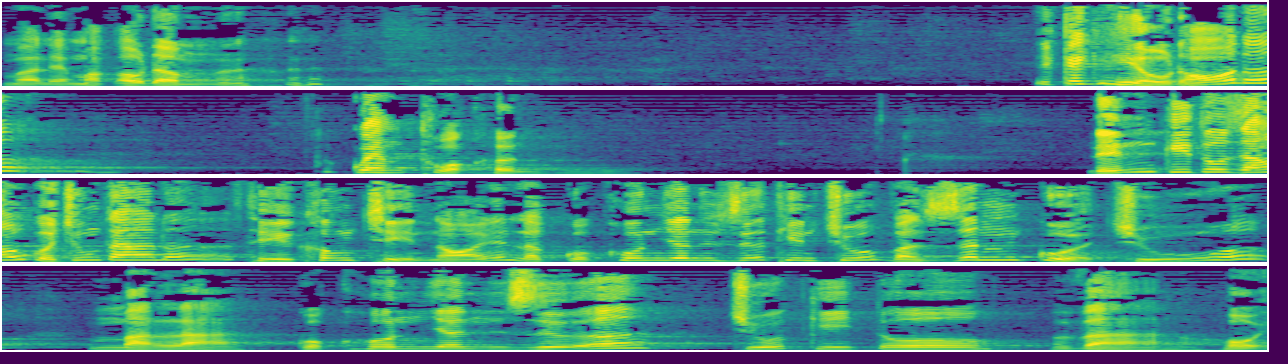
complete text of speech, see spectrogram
Mà lại mặc áo đầm nữa. Cái cách hiểu đó đó quen thuộc hơn đến Kitô giáo của chúng ta đó thì không chỉ nói là cuộc hôn nhân giữa Thiên Chúa và dân của Chúa, mà là cuộc hôn nhân giữa Chúa Kitô và hội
